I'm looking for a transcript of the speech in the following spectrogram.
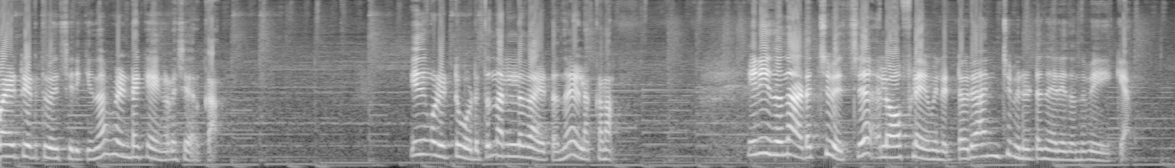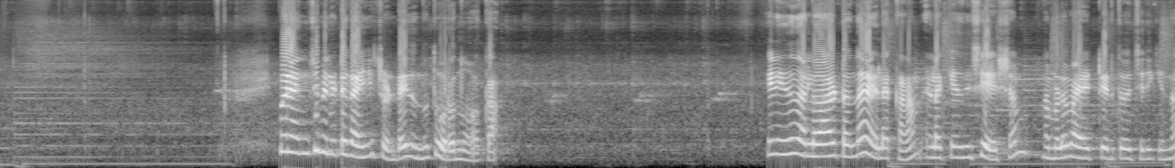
വഴറ്റിയെടുത്ത് വെച്ചിരിക്കുന്ന വെണ്ടയ്ക്കയും കൂടെ ചേർക്കാം. ഇതും കൂടി ഇട്ട് കൊടുത്ത് നല്ലതായിട്ടൊന്ന് ഇളക്കണം. ഇനി ഇതൊന്ന് അടച്ചു വെച്ച് ലോ ഫ്ലെയിമിലിട്ട് ഒരു അഞ്ച് മിനിറ്റ് നേരെ ഇതൊന്ന് വേവിക്കാം. ഒരു അഞ്ച് മിനിറ്റ് കഴിഞ്ഞിട്ടുണ്ട് ഇതൊന്ന് തുറന്നു നോക്കാം. ഇനി ഇത് നല്ലതായിട്ടൊന്ന് ഇളക്കണം. ഇളക്കിയതിന് ശേഷം നമ്മൾ വഴറ്റിയെടുത്ത് വെച്ചിരിക്കുന്ന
